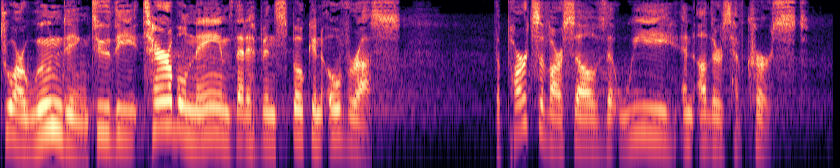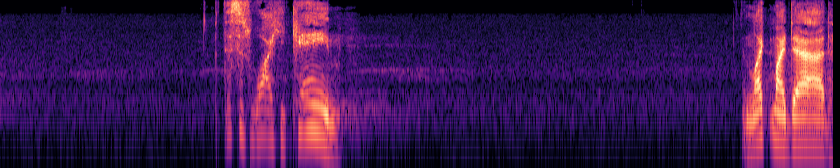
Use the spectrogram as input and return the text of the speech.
to our wounding, to the terrible names that have been spoken over us, the parts of ourselves that we and others have cursed. But this is why he came. And like my dad,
